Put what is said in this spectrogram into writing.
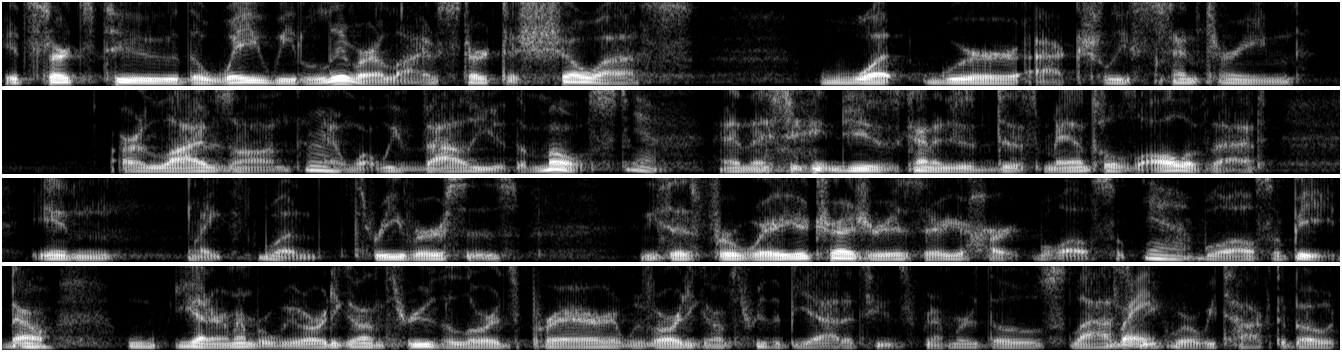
It starts to the way we live our lives start to show us what we're actually centering our lives on and what we value the most. Hmm. Yeah. And then Jesus kind of just dismantles all of that in like what three verses. And he says, "For where your treasure is, there your heart will also Yeah. will also be." Now, you got to remember we've already gone through the Lord's prayer and we've already gone through the Beatitudes. Remember those last Right. week where we talked about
